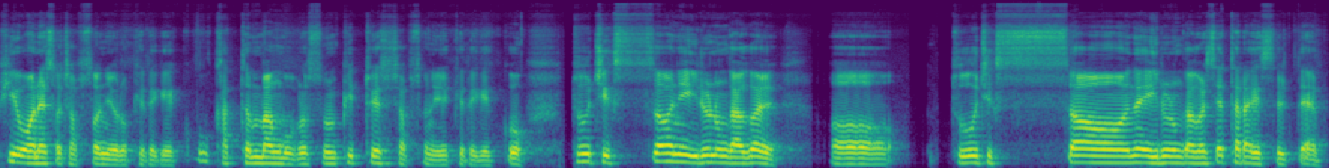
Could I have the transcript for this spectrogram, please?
P1에서 접선이 이렇게 되겠고 같은 방법으로 쓰면 P2에서 접선이 이렇게 되겠고 두 직선이 이루는 각을 어 두 직선에 이루는 각을 세타라 했을 때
